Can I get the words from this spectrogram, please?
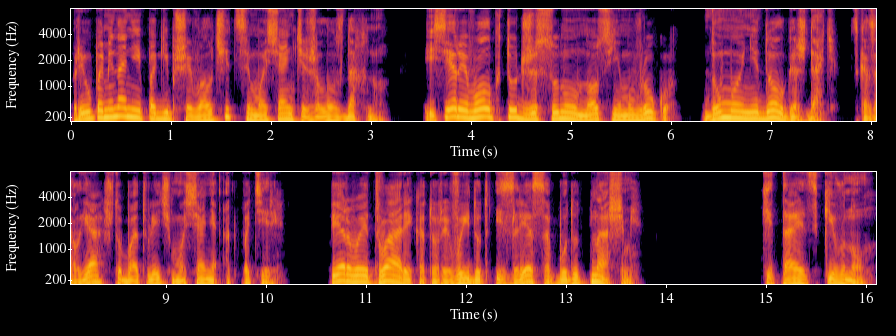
При упоминании погибшей волчицы Мосянь тяжело вздохнул. И серый волк тут же сунул нос ему в руку. «Думаю, недолго ждать», — сказал я, чтобы отвлечь Мосяня от потери. «Первые твари, которые выйдут из леса, будут нашими». Китаец кивнул.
